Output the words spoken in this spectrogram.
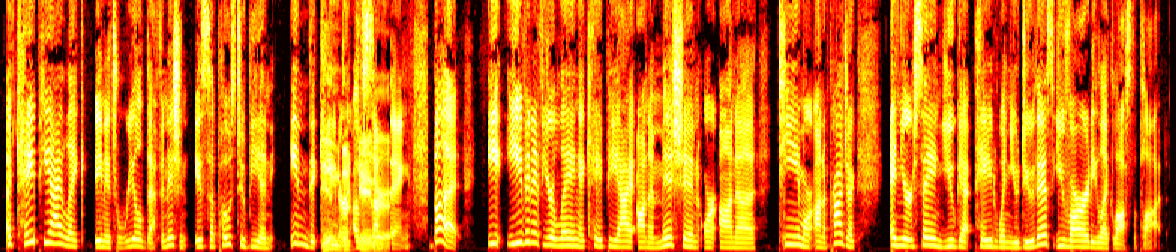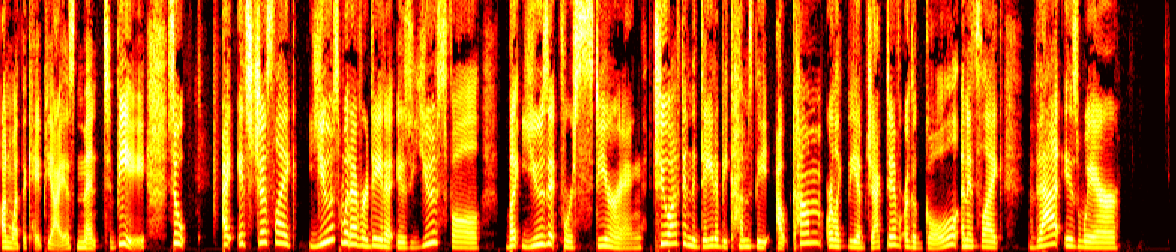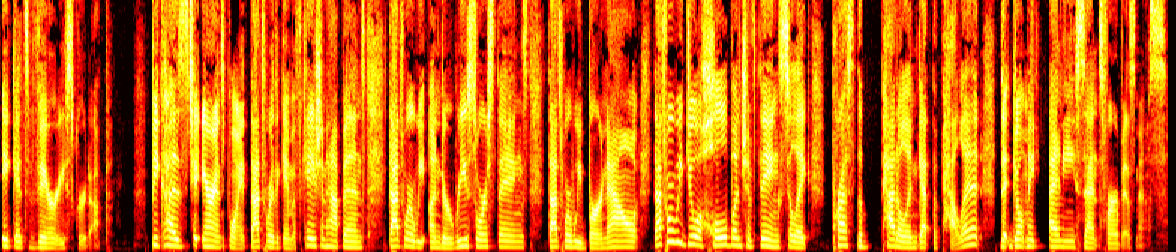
A KPI, like in its real definition, is supposed to be an indicator, indicator. of something. But e- even if you're laying a KPI on a mission or on a team or on a project, and you're saying you get paid when you do this, you've already like lost the plot on what the KPI is meant to be. So I, it's just like use whatever data is useful, but use it for steering. Too often the data becomes the outcome or like the objective or the goal. And it's like that is where it gets very screwed up because to Aaron's point, that's where the gamification happens. That's where we under resource things. That's where we burn out. That's where we do a whole bunch of things to like press the pedal and get the pellet that don't make any sense for our business.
